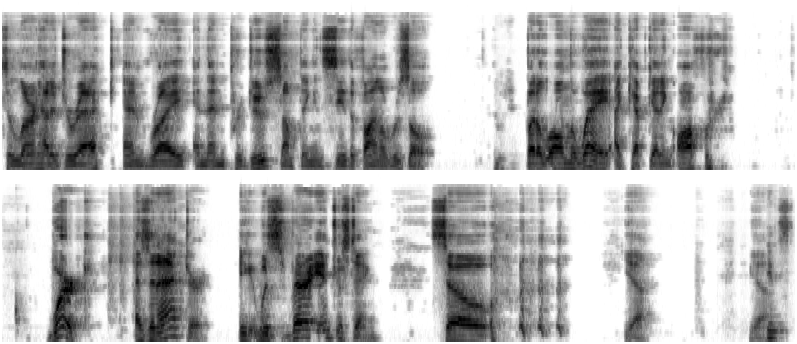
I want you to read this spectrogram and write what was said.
to learn how to direct and write and then produce something and see the final result. But along the way, I kept getting offered work as an actor. It was very interesting. So, yeah, yeah. It's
